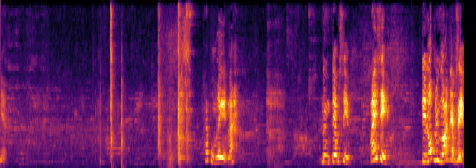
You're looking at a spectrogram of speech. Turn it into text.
เนี่ย ให้ผมเลทนะหนึ่งเต็มสิบไม่สิ ติดลบหนึ่งร้อยเต็มสิบ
